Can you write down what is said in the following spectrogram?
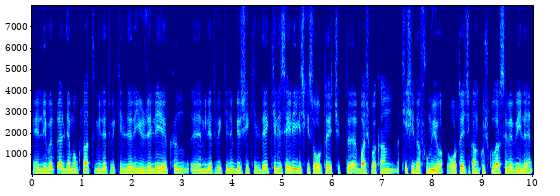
e, liberal demokrat milletvekilleri 150'ye yakın e, milletvekilinin bir şekilde kiliseyle ilişkisi ortaya çıktı. Başbakan Kishida Fumio ortaya çıkan kuşkular sebebiyle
